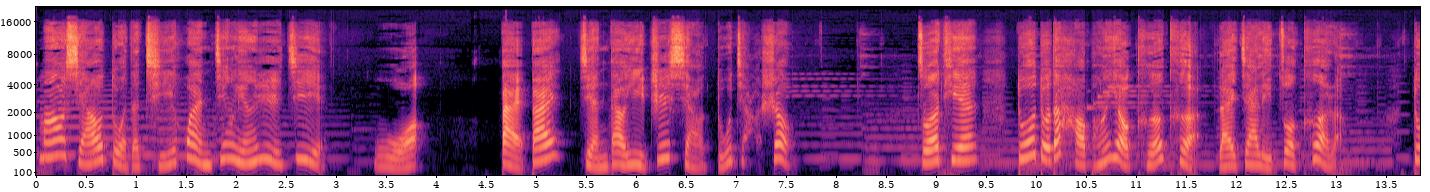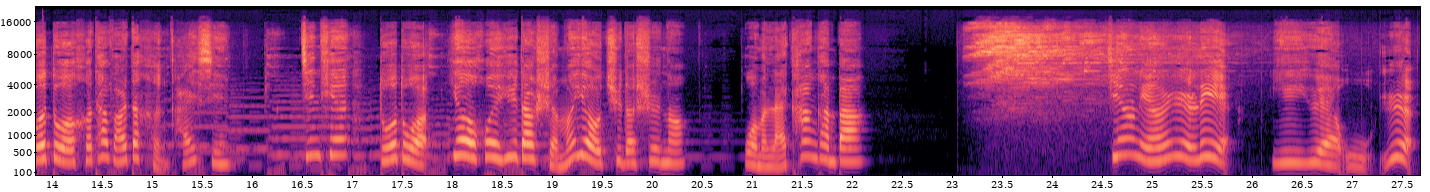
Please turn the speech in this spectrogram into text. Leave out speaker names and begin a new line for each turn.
猫小朵的奇幻精灵日记，五，白白捡到一只小独角兽。昨天，朵朵的好朋友可可来家里做客了，朵朵和他玩得很开心。今天，朵朵又会遇到什么有趣的事呢？我们来看看吧。精灵日历，一月五日。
